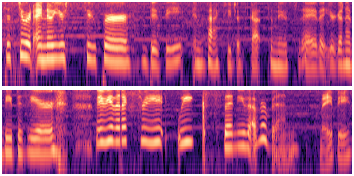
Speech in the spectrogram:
So, Stuart, I know you're super busy. In fact, you just got some news today that you're going to be busier maybe in the next three weeks than you've ever been. Maybe.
